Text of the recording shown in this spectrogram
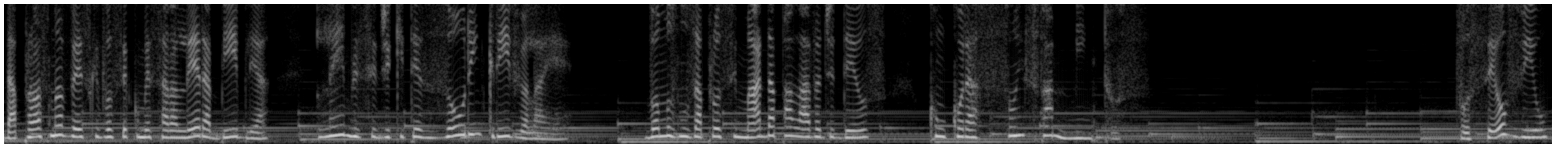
Da próxima vez que você começar a ler a Bíblia, Lembre-se de que tesouro incrível ela é. Vamos nos aproximar da palavra de Deus com corações famintos. Você ouviu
